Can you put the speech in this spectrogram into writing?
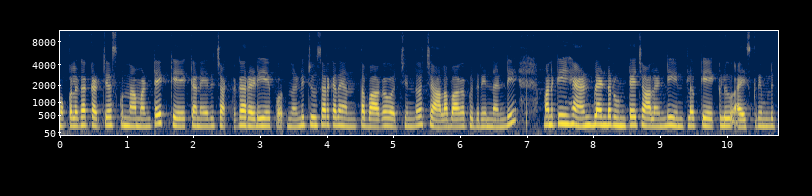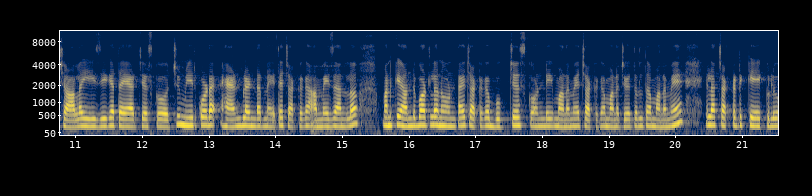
ముక్కలుగా కట్ చేసుకున్నామంటే కేక్ అనేది చక్కగా రెడీ అయిపోతుందండి. చూసారు కదా ఎంత బాగా వచ్చిందో చాలా బాగా కుదిరిందండి. మనకి హ్యాండ్ బ్లెండర్ ఉంటే చాలండి ఇంట్లో కేకులు ఐస్ క్రీమ్లు చాలా ఈజీగా తయారు చేసుకోవచ్చు. మీరు కూడా హ్యాండ్ బ్లెండర్ని అయితే చక్కగా అమెజాన్లో మనకి అందుబాటులోనే ఉంటాయి. చక్కగా బుక్ చేసుకోండి. మనమే చక్కగా మన చేతులతో మనమే ఇలా చక్కటి కేకులు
